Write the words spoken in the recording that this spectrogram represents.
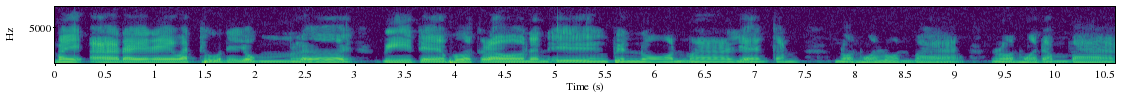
ไม่อะไรในวัตถุนิยมเลย มีแต่พวกเรานั่นเองเป็นหนอนมาแย่งกันหนอนหัวโล้นบ้างหนอนหัวดำบ้าง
